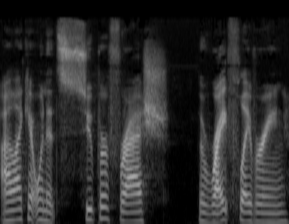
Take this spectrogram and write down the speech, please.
I like it when it's super fresh, the right flavoring,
